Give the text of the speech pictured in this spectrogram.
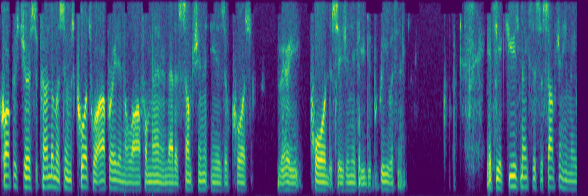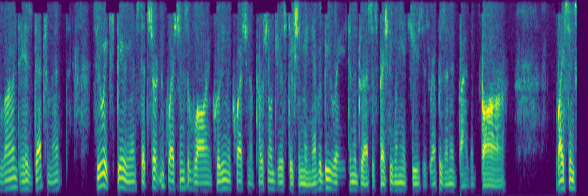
Corpus juris secundum assumes courts will operate in a lawful manner, that assumption is, of course, very poor decision if you agree with it. If the accused makes this assumption, he may learn to his detriment through experience that certain questions of law, including the question of personal jurisdiction, may never be raised and addressed, especially when the accused is represented by the bar. Licensed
